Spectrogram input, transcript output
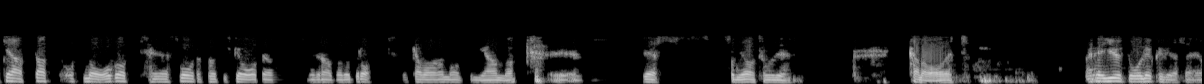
skrattat åt något. Eh, jag har svårt att tro att det ska vara den som är drabbad av brott. Det kan vara någonting annat. Eh, det som jag tror det kan ha varit. Men det är djupt olyckligt vill jag säga.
